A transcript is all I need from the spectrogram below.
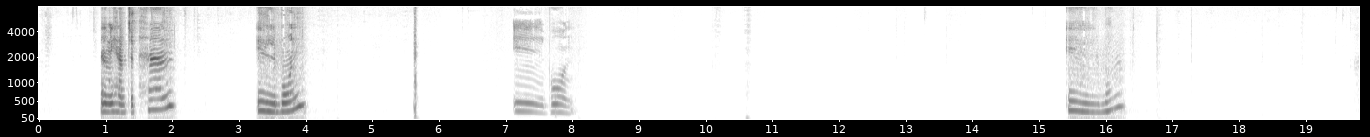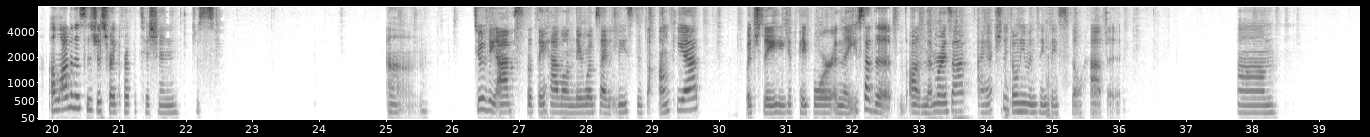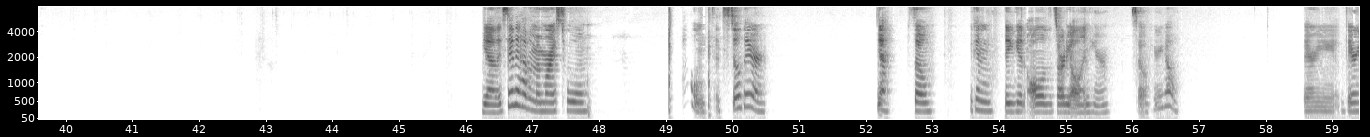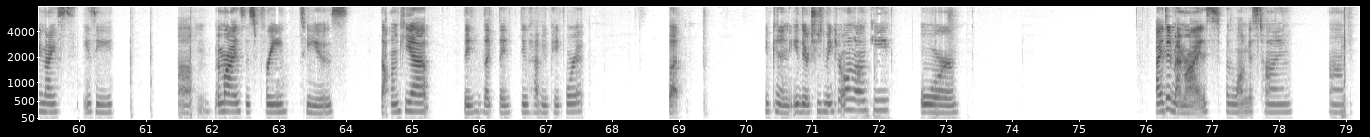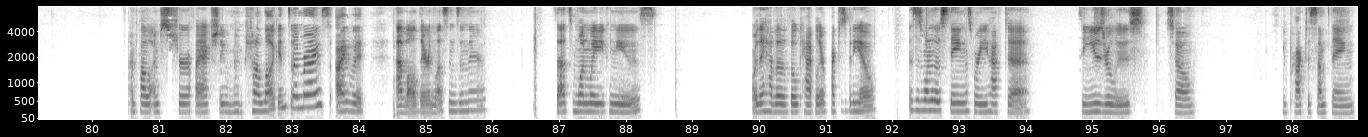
And we have Japan, 일본, 일본 일본. A lot of this is just like repetition. Just um, two of the apps that they have on their website at least is the Anki app, which they get to pay for, and they used to have the uh, Memrise app. I actually don't even think they still have it. Um, yeah, they say they have a Memrise tool. Oh, it's still there. Yeah, so you can they get all of it's already all in here. So here you go. Very, very nice, easy. Um, Memrise is free to use. The Anki app, they like they do have you pay for it. But you can either choose to make your own Anki or I did Memrise for the longest time. Um, I'm probably I'm sure if I actually remembered how to log into Memrise, I would have all their lessons in there. So that's one way you can use. Or they have a vocabulary practice video. This is one of those things where you have to to use or lose. So you practice something,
